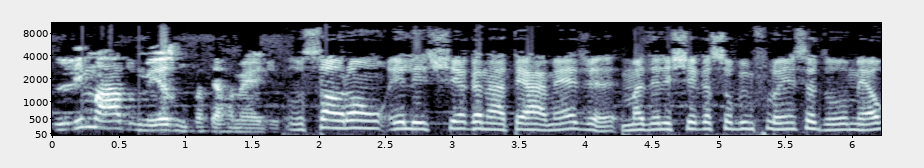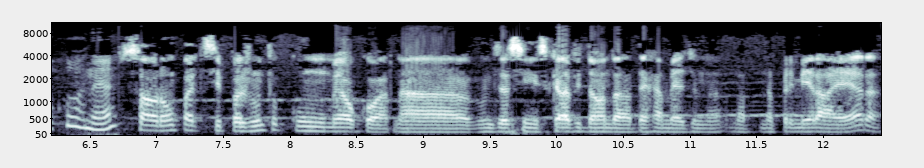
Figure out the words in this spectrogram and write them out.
limado mesmo pra Terra-média. O Sauron, ele chega na Terra-média, mas ele chega sob influência do Melkor, né? Sauron participa junto com o Melkor na, vamos dizer assim, escravidão da Terra-média na, na- na Primeira Era.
